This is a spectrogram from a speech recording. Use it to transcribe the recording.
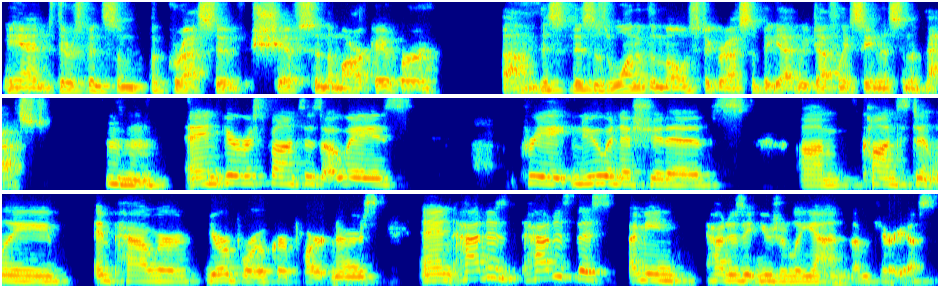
and there's been some aggressive shifts in the market where um, this this is one of the most aggressive. But yeah, we've definitely seen this in the past. Mm-hmm. And your response is always create new initiatives, um, constantly empower your broker partners and how does how does this? I mean, how does it usually end? I'm curious.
